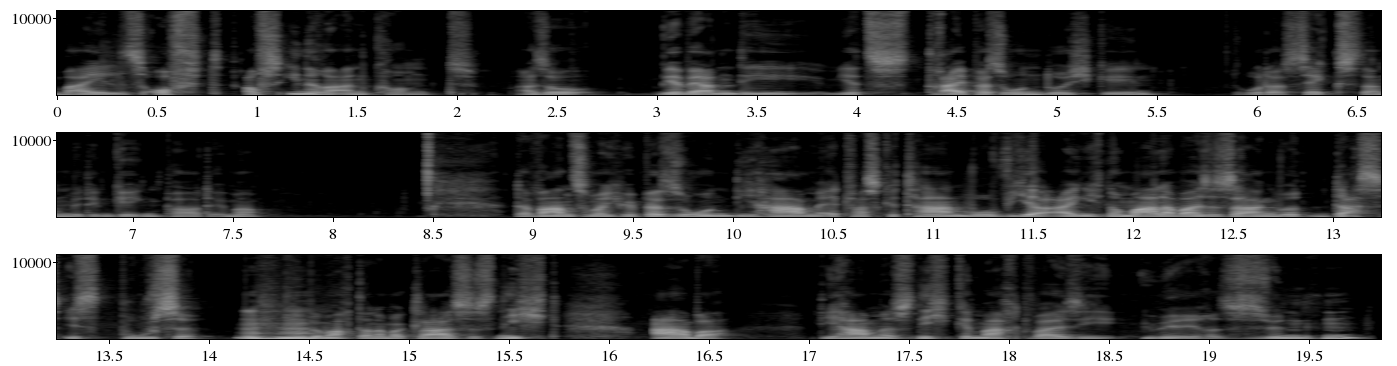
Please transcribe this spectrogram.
weil es oft aufs Innere ankommt. Also wir werden die jetzt drei Personen durchgehen oder sechs dann mit dem Gegenpart immer. Da waren zum Beispiel Personen, die haben etwas getan, wo wir eigentlich normalerweise sagen würden, das ist Buße. Die Bibel macht dann aber klar, es ist nicht. Aber die haben es nicht gemacht, weil sie über ihre Sünden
